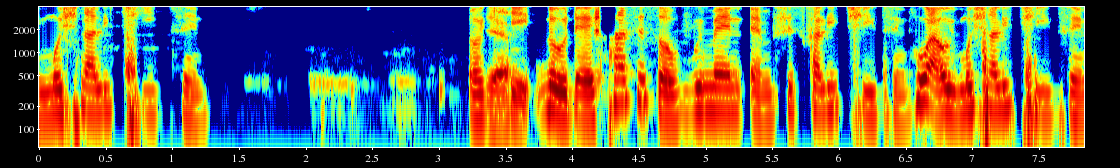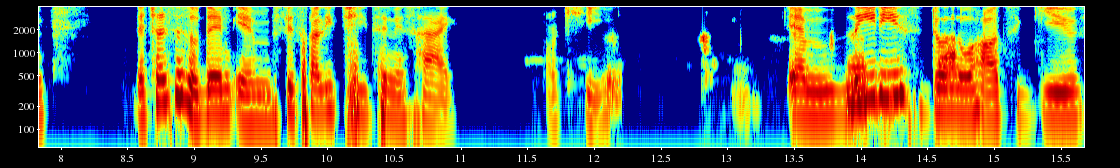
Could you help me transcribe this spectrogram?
emotionally cheating. Okay, no, the chances of women um physically cheating, who are emotionally cheating, the chances of them um physically cheating is high. Okay. Um, ladies don't know how to give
